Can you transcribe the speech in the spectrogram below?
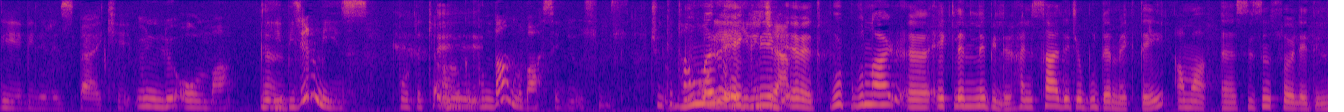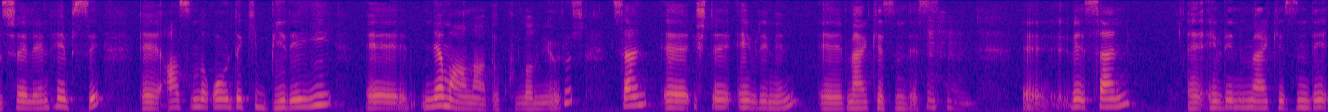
diyebiliriz belki. Ünlü olma diyebilir miyiz? Buradaki algı bundan mı bahsediyorsunuz? Çünkü tam Bunları oraya gireceğim. evet bu bunlar e, eklenilebilir. Hani sadece bu demek değil ama e, sizin söylediğiniz şeylerin hepsi e, aslında oradaki bireyi e, ne manada kullanıyoruz? Sen e, işte evrenin e, merkezindesin. E, ve sen e, evrenin merkezinde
